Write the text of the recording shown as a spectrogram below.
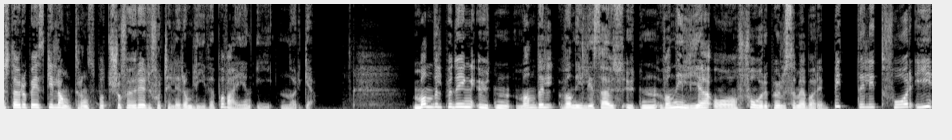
Østeuropeiske langtransportsjåfører forteller om livet på veien i Norge. Mandelpudding uten mandel, vaniljesaus uten vanilje og fårepølse med bare bitte litt får i.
